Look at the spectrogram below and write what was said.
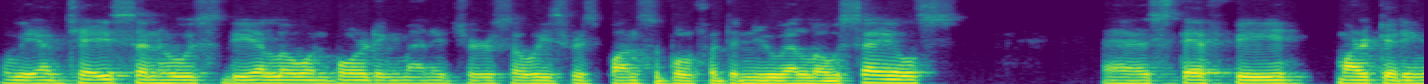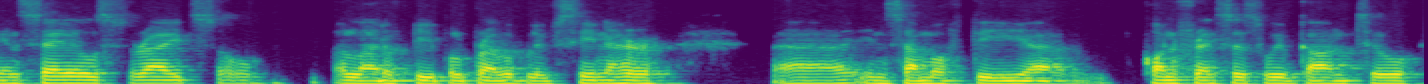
We have Jason, who's the LO onboarding manager, so he's responsible for the new LO sales. Uh, Steffi, marketing and sales, right? So a lot of people probably have seen her uh, in some of the um, conferences we've gone to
